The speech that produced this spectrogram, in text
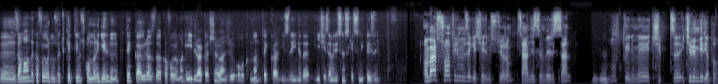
e, zamanında kafa yorduğumuz ve tükettiğimiz konulara geri dönüp tekrar biraz daha kafa yormak iyidir arkadaşlar. Bence o bakımdan tekrar izleyin ya da hiç izlemediyseniz kesinlikle izleyin. Ömer son filmimize geçelim istiyorum. Sen izin verirsen. Hı hı. Bu filmi çıktı 2001 yapımı.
